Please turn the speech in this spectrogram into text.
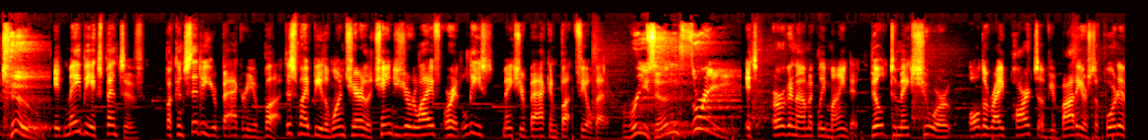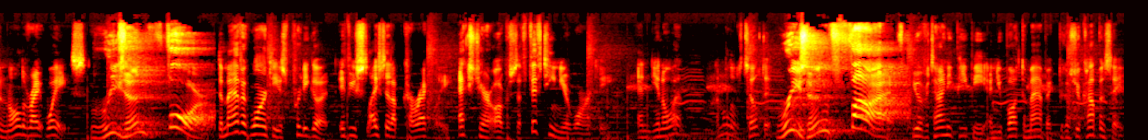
2. It may be expensive, but consider your back or your butt. This might be the one chair that changes your life or at least makes your back and butt feel better. Reason 3. It's ergonomically minded, built to make sure all the right parts of your body are supported in all the right ways. Reason 4. The Mavix warranty is pretty good if you slice it up correctly. Xchair offers a 15 year warranty, and you know what? I'm a little tilted. Reason 5. You have a tiny peepee and you bought the Mavix because you're compensating.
